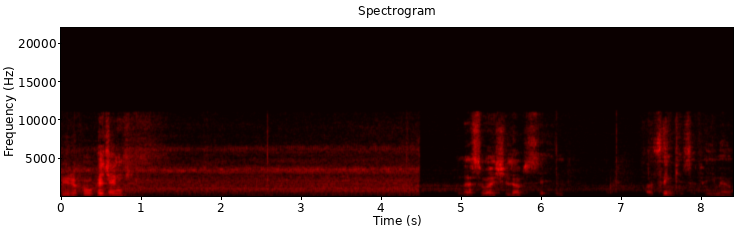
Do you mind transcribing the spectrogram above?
Beautiful pigeon. And that's the way she loves sitting. I think it's a female.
